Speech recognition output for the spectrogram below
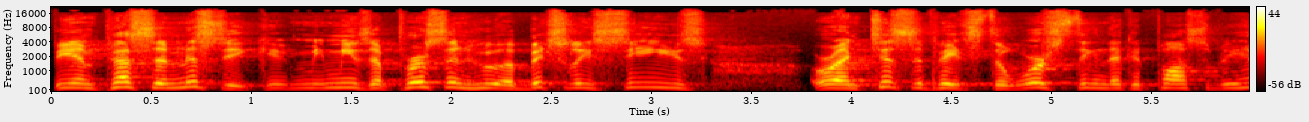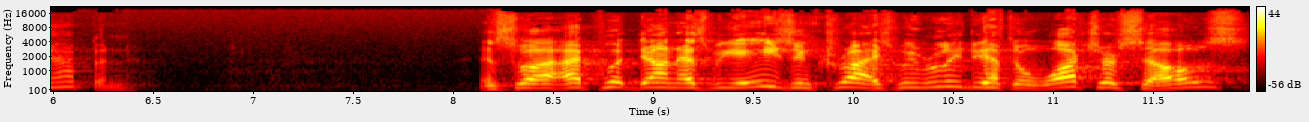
Being pessimistic it means a person who habitually sees or anticipates the worst thing that could possibly happen. And so I put down as we age in Christ, we really do have to watch ourselves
